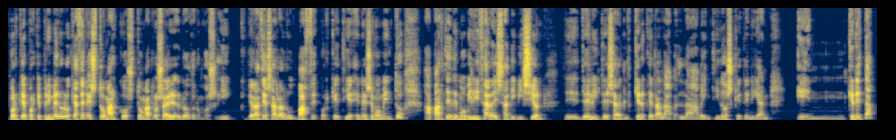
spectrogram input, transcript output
¿Por qué? Porque primero lo que hacen es tomar COS, tomar los aeródromos y gracias a la Luftwaffe, porque en ese momento, aparte de movilizar a esa división eh, de élite, creo que era la, la 22 que tenían en Creta,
